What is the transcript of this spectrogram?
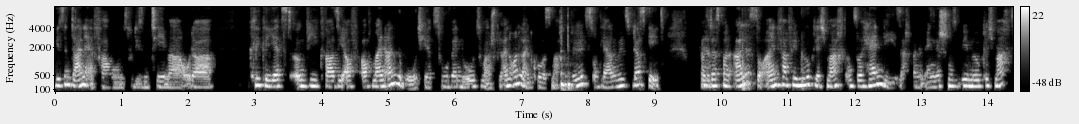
wie sind deine Erfahrungen zu diesem Thema? Oder klicke jetzt irgendwie quasi auf, auf mein Angebot hierzu, wenn du zum Beispiel einen Online-Kurs machen willst und lernen willst, wie das geht. Also, dass man alles so einfach wie möglich macht und so handy, sagt man im Englischen, wie möglich macht.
